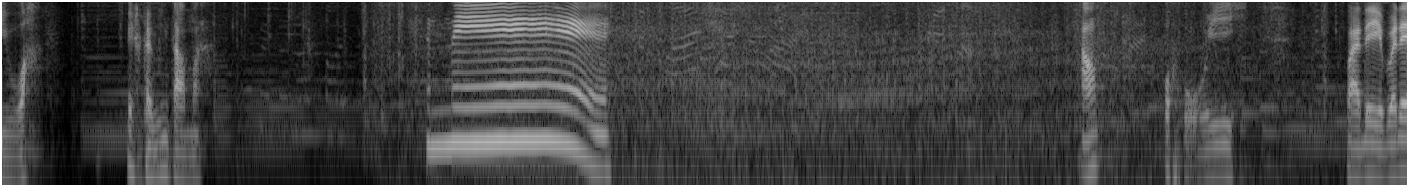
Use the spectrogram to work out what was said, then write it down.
ดีวะเอ้ยใครวิ่งตามมาแน่เอาโอ้โหยมาเดมาเด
